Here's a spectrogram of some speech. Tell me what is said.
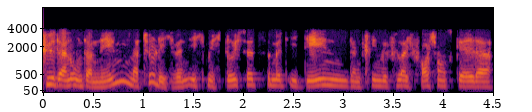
für dein Unternehmen, natürlich, wenn ich mich durchsetze mit Ideen, dann kriegen wir vielleicht Forschungsgelder,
